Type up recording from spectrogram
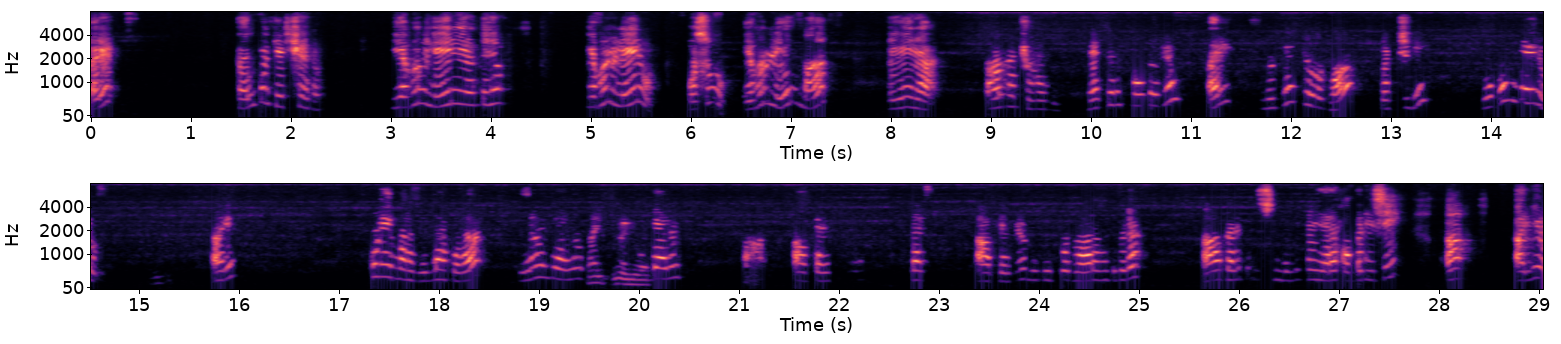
అరే తలుపులు తెరిచాను ఎవరు లేరు అందులో ఎవరు లేరు వసు ఎవరు లేరమ్మా లేరా బాగా చూడండి ఎక్కడికి పోతారు అరే నువ్వే చూడమ్మా వచ్చింది ఎవరు లేరు అరే ఇప్పుడే మనం విన్నాం కదా ఏమయ్యారు? ఉంటారు. ఆ బెడ్రూమ్ ద్వారం ఉంది కదా. ఆ తీసి ఎరా కొబ్బరిసి ఆ అయ్యో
